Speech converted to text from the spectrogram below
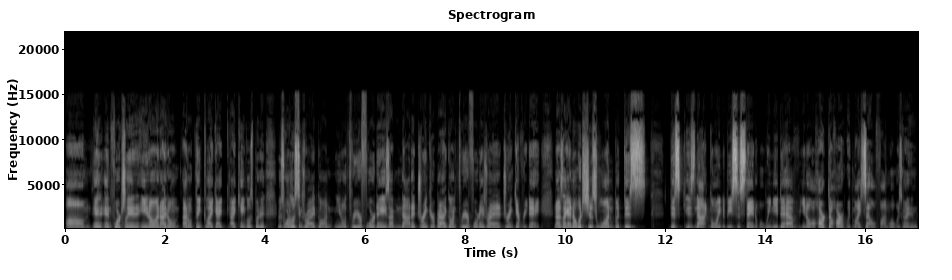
um, and, and fortunately, you know, and I don't, I don't think like I, I came close, but it, it was one of those things where I had gone, you know, three or four days. I'm not a drinker, but I had gone three or four days where I had a drink every day. And I was like, I know it's just one, but this, this is not going to be sustainable. We need to have, you know, a heart to heart with myself on what was going. And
